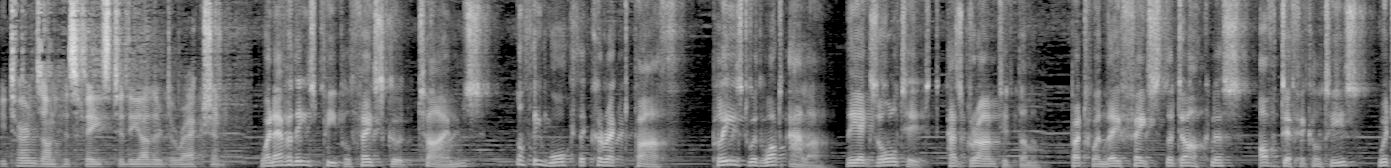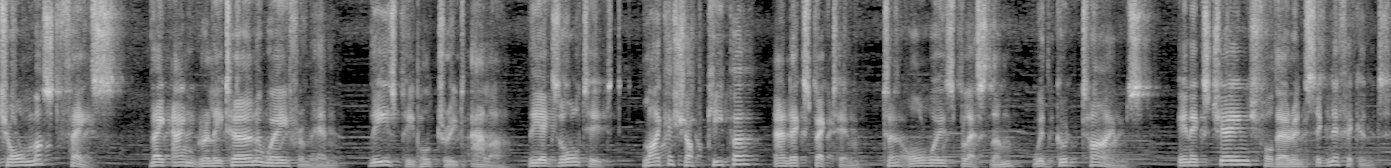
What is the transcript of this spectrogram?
he turns on his face to the other direction. Whenever these people face good times, they walk the correct path, pleased with what Allah, the Exalted, has granted them. But when they face the darkness of difficulties, which all must face, they angrily turn away from Him. These people treat Allah, the Exalted, like a shopkeeper, and expect Him to always bless them with good times, in exchange for their insignificant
